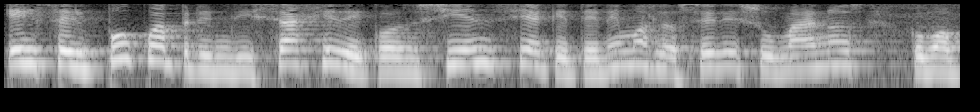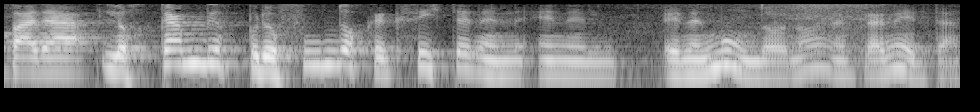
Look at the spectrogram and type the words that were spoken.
es el poco aprendizaje de conciencia que tenemos los seres humanos como para los cambios profundos que existen en, en el, en el mundo, ¿no? en el planeta.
